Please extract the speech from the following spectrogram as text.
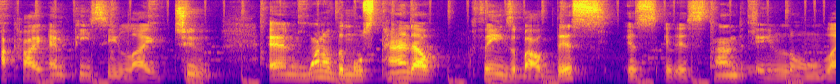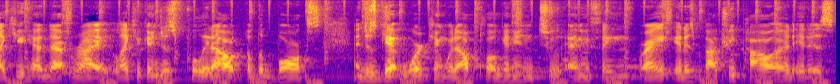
Akai MPC Live 2. And one of the most standout things about this is it is stand alone. Like you heard that right. Like you can just pull it out of the box and just get working without plugging into anything, right? It is battery powered. It is,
